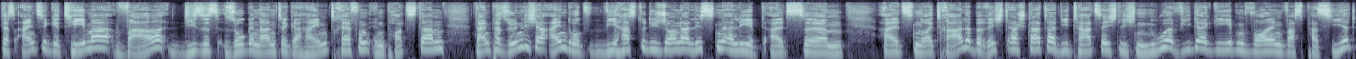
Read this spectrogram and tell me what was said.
Das einzige Thema war dieses sogenannte Geheimtreffen in Potsdam. Dein persönlicher Eindruck, wie hast du die Journalisten erlebt als, ähm, als neutrale Berichterstatter, die tatsächlich nur wiedergeben wollen, was passiert?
